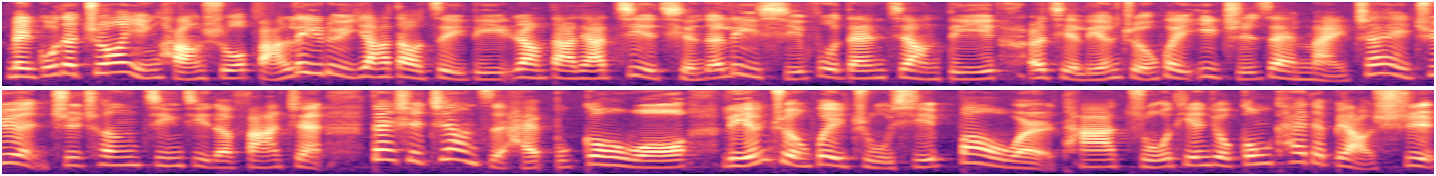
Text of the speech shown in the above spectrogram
美国的中央银行说，把利率压到最低，让大家借钱的利息负担降低，而且联准会一直在买债券支撑经济的发展。但是这样子还不够哦，联准会主席鲍尔他昨昨天就公开的表示，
